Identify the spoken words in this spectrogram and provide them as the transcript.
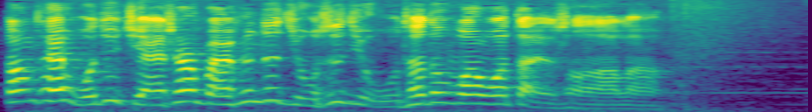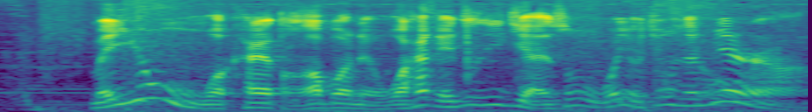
刚才我就减伤百分之九十九，他都把我斩杀了，没用，我开 W，我还给自己减速，我有精神病啊！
